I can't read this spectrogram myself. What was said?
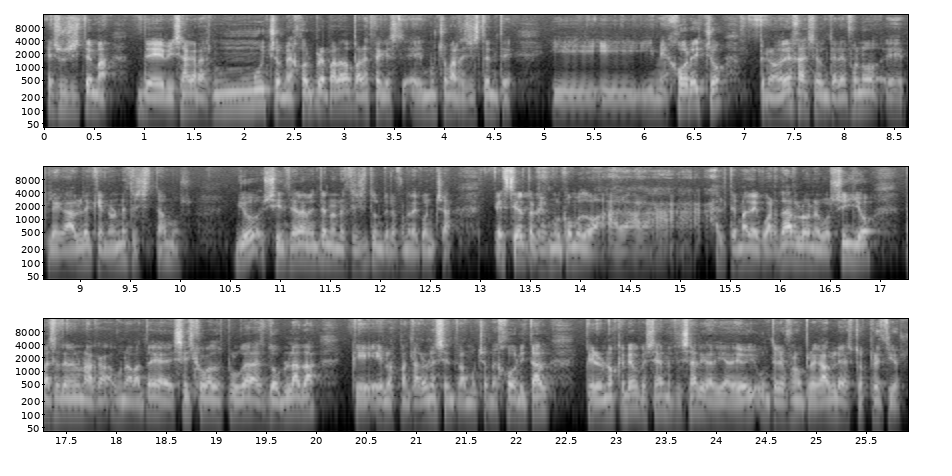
es un sistema de bisagras mucho mejor preparado, parece que es mucho más resistente y, mejor hecho, pero no deja de ser un teléfono eh, plegable que no necesitamos. Yo, sinceramente, no necesito un teléfono de concha. Es cierto que es muy cómodo al tema de guardarlo en el bolsillo. Vas a tener una, pantalla de 6,2 pulgadas doblada que en los pantalones entra mucho mejor y tal, pero no creo que sea necesario a día de hoy un teléfono plegable a estos precios.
